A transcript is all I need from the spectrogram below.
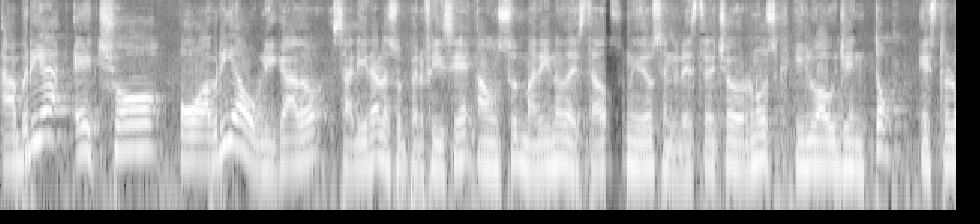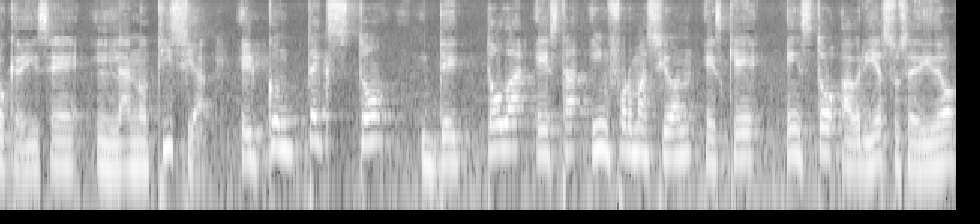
habría hecho o habría obligado salir a la superficie a un submarino de Estados Unidos en el estrecho de Hormuz y lo ahuyentó. Esto es lo que dice la noticia. El contexto de toda esta información es que esto habría sucedido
